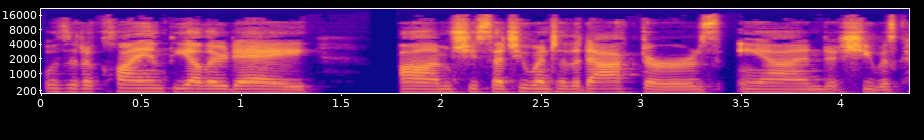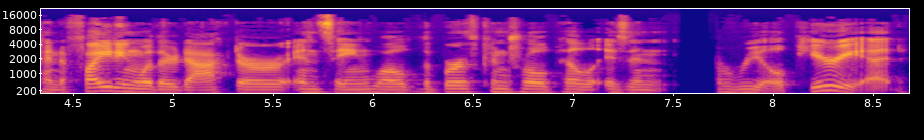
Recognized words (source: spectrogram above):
was it a client the other day um, she said she went to the doctors and she was kind of fighting with her doctor and saying well the birth control pill isn't a real period.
